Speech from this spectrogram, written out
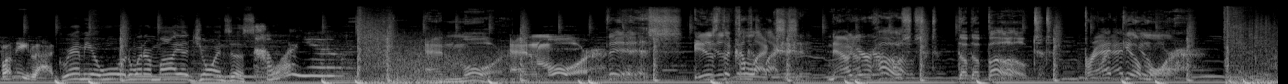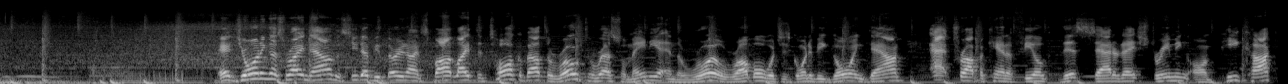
funny lad. Grammy Award winner Maya joins us. How are you? and more. And more. This is The Collection. Now your host, The Boat, Brad Gilmore. And joining us right now in the CW39 Spotlight to talk about the road to WrestleMania and the Royal Rumble, which is going to be going down at Tropicana Field this Saturday, streaming on Peacock.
